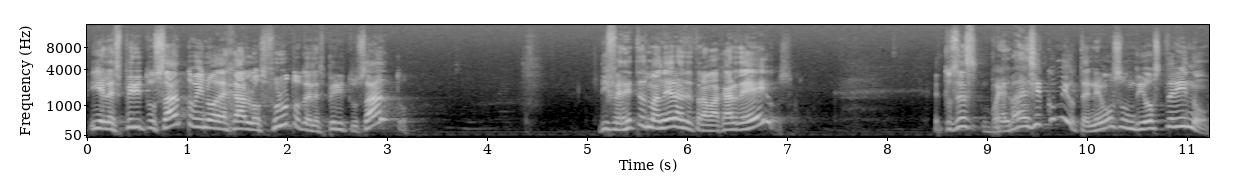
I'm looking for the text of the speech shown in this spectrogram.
Y el Espíritu Santo vino a dejar los frutos del Espíritu Santo diferentes maneras de trabajar de ellos. Entonces, vuelvo a decir conmigo, tenemos un Dios trino.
